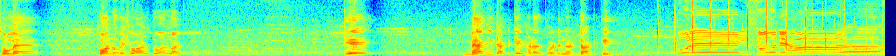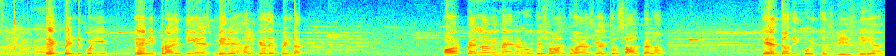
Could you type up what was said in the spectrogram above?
ਸੋ ਮੈਂ ਤੁਹਾਨੂੰ ਵਿਸ਼ਵਾਸ ਦਿਵਾਉਣਾ ਕਿ ਮੈਂ ਵੀ ਡਟ ਕੇ ਖੜਾ ਤੁਹਾਡੇ ਨਾਲ ਡਟ ਕੇ। ਬੋਲੇ ਸੋ ਇੱਕ ਪਿੰਡ ਕੋਈ, ਇਹ ਨਹੀਂ ਪ੍ਰਾਈਜ਼ ਨਹੀਂ ਹੈ ਇਸ ਮੇਰੇ ਹਲਕੇ ਦੇ ਪਿੰਡ ਹੈ। ਔਰ ਪਹਿਲਾਂ ਵੀ ਮੈਂ ਇਹਨਾਂ ਨੂੰ ਵਿਸ਼ਵਾਸ ਦਿਵਾਇਆ ਸੀ, ਅੱਜ ਤੋਂ ਸਾਲ ਪਹਿਲਾਂ, ਕਿ ਇਦਾਂ ਦੀ ਕੋਈ ਤਜਵੀਜ਼ ਨਹੀਂ ਹੈ।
